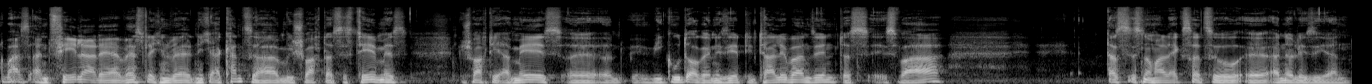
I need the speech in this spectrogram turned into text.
war es ein Fehler der westlichen Welt, nicht erkannt zu haben, wie schwach das System ist, wie schwach die Armee ist äh, und wie gut organisiert die Taliban sind. Das ist wahr. Das ist nochmal extra zu äh, analysieren.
